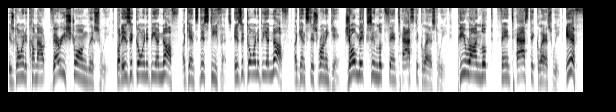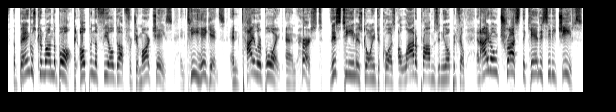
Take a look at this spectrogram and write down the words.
is going to come out very strong this week. But is it going to be enough against this defense? Is it going to be enough against this running game? Joe Mixon looked fantastic last week. Perine looked fantastic last week. If the Bengals can run the ball and open the field up for Ja'Marr Chase and Tee Higgins and Tyler Boyd and Hurst, this team is going to cause a lot of problems in the open field. And I don't trust the Kansas City Chiefs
